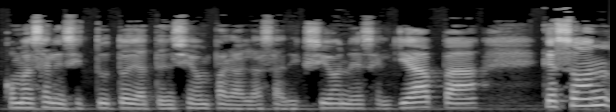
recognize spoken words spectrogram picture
como es el Instituto de Atención para las Adicciones, el YAPA, que son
